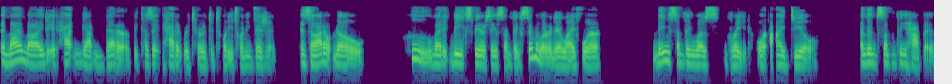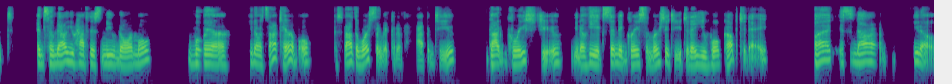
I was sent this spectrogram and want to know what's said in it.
In my mind, it hadn't gotten better because it hadn't returned to 2020 vision. And so I don't know who might be experiencing something similar in their life where maybe something was great or ideal and then something happened. And so now you have this new normal where, you know, it's not terrible. It's not the worst thing that could have happened to you. God graced you. You know, He extended grace and mercy to you today. You woke up today, but it's not, you know,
